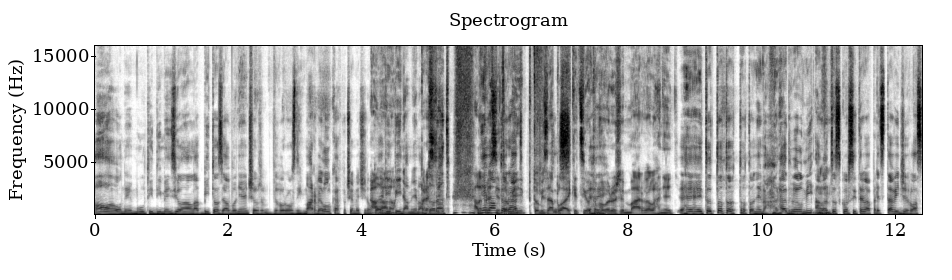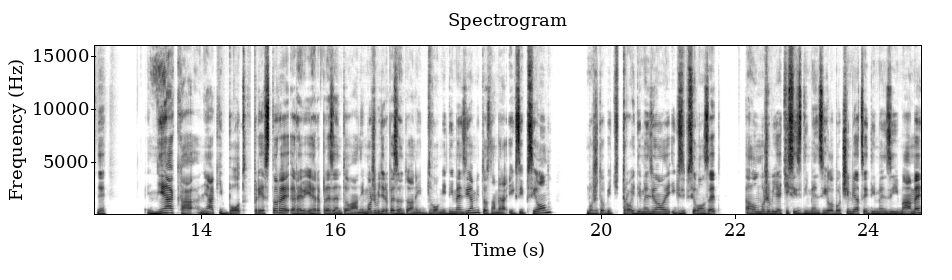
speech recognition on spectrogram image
oh, on je multidimenzionálna bytosť, alebo neviem čo, v rôznych Marvelovkách počujem väčšinou, to aj vypínam, nemám presne, to rád. Ale nemám to, to, rád. Mi, to mi zaplo, aj keď si o tom hovoril, že Marvel hneď. Hej, to, to, to, to, to nemám rád veľmi, ale mm-hmm. to skôr si treba predstaviť, že vlastne nejaká, nejaký bod v priestore je reprezentovaný. Môže byť reprezentovaný dvomi dimenziami, to znamená XY, môže to byť trojdimenzionálny XYZ, ale on môže byť aj tisíc dimenzií, lebo čím viacej dimenzií máme,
